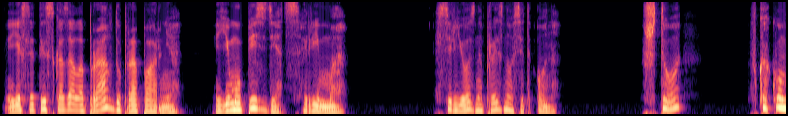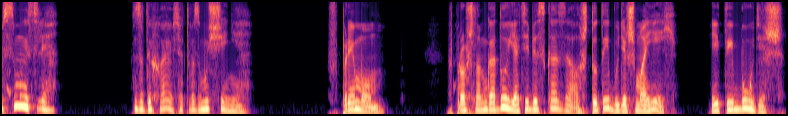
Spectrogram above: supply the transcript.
«Если ты сказала правду про парня, ему пиздец, Римма». Серьезно произносит он. «Что?» «В каком смысле?» Задыхаюсь от возмущения. «В прямом. В прошлом году я тебе сказал, что ты будешь моей. И ты будешь».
